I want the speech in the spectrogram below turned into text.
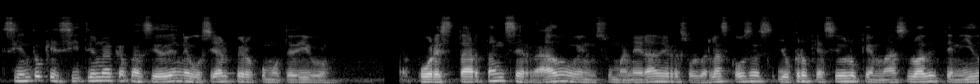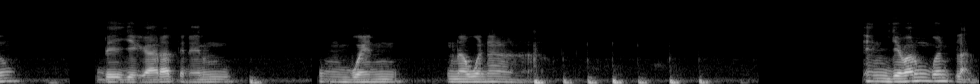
siento que sí tiene una capacidad de negociar, pero como te digo, por estar tan cerrado en su manera de resolver las cosas, yo creo que ha sido lo que más lo ha detenido de llegar a tener un, buen, una buena, en llevar un buen plan,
